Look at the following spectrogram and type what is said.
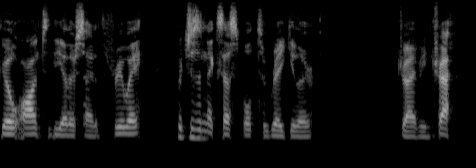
go onto the other side of the freeway, which is inaccessible to regular driving traffic.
